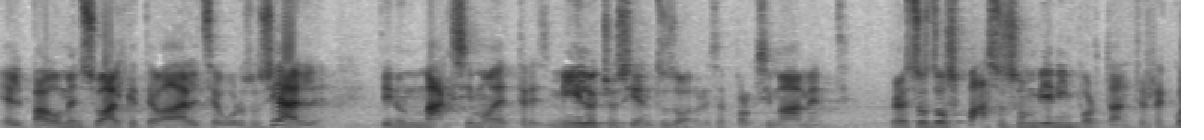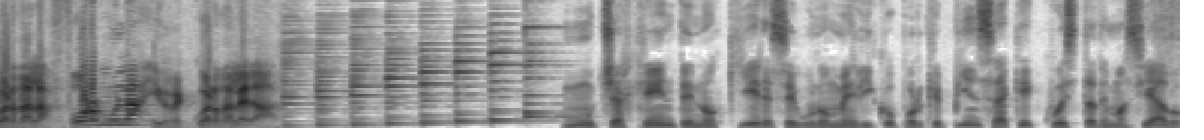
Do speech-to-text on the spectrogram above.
El pago mensual que te va a dar el Seguro Social tiene un máximo de 3.800 dólares aproximadamente. Pero estos dos pasos son bien importantes. Recuerda la fórmula y recuerda la edad. Mucha gente no quiere seguro médico porque piensa que cuesta demasiado.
